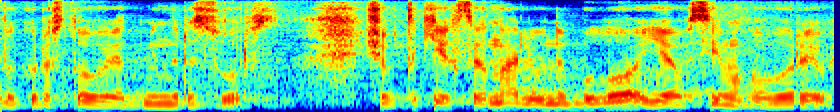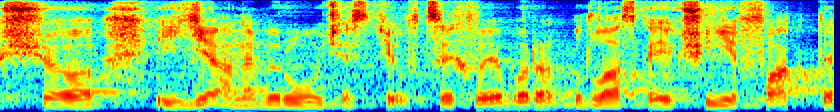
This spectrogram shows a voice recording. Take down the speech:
використовує адмінресурс. Щоб таких сигналів не було, я всім говорив, що я не беру участі в цих виборах. Будь ласка, якщо є факти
